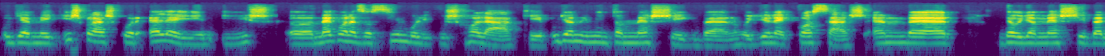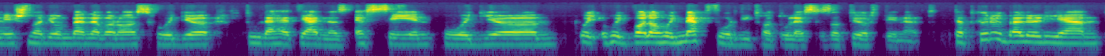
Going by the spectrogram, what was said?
ugye még iskoláskor elején is uh, megvan ez a szimbolikus halálkép, ugyanúgy, mint a mesékben, hogy jön egy kaszás ember, de hogy a mesében is nagyon benne van az, hogy túl lehet járni az eszén, hogy, hogy, hogy valahogy megfordítható lesz ez a történet. Tehát körülbelül ilyen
